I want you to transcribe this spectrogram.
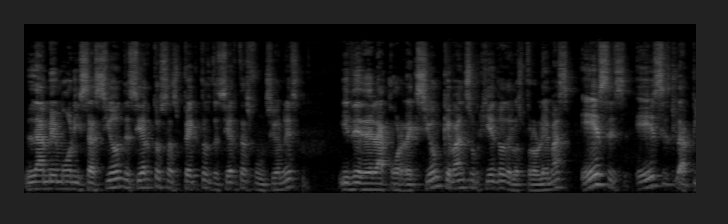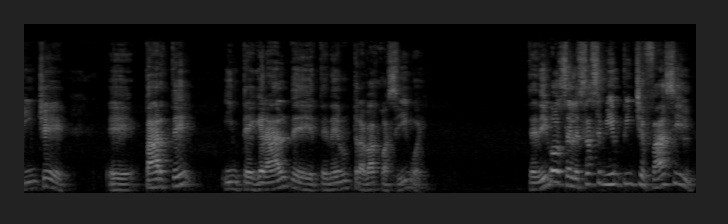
La memorización de ciertos aspectos, de ciertas funciones y de, la corrección que van surgiendo de los problemas, esa es, esa es la pinche eh, parte integral de tener un trabajo así, güey. Te digo, se les hace bien pinche fácil.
